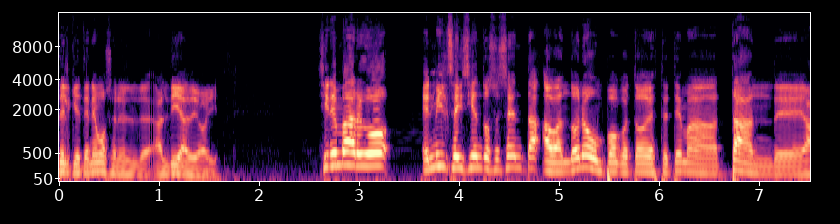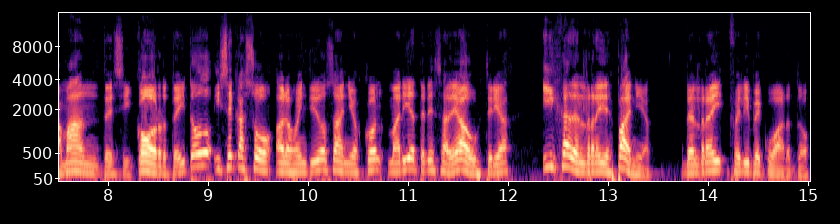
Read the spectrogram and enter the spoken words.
del que tenemos en el, al día de hoy. Sin embargo, en 1660 abandonó un poco todo este tema tan de amantes y corte y todo, y se casó a los 22 años con María Teresa de Austria, hija del rey de España, del rey Felipe IV.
